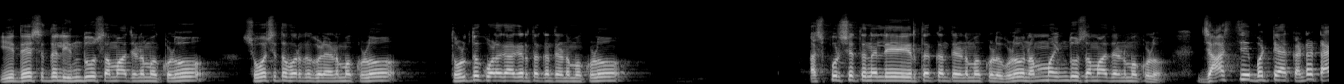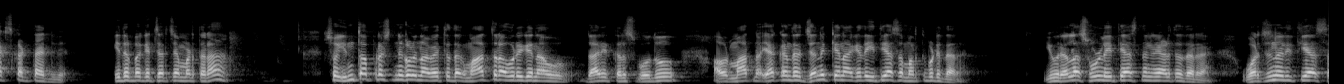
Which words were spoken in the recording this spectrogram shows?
ಈ ದೇಶದಲ್ಲಿ ಹಿಂದೂ ಸಮಾಜ ಹೆಣ್ಮಕ್ಳು ಶೋಷಿತ ವರ್ಗಗಳ ಹೆಣ್ಮಕ್ಳು ತುಳಿತಕ್ಕೆ ಒಳಗಾಗಿರ್ತಕ್ಕಂಥ ಹೆಣ್ಮಕ್ಳು ಅಸ್ಪೃಶ್ಯತನಲ್ಲಿ ಇರ್ತಕ್ಕಂಥ ಹೆಣ್ಮಕ್ಳುಗಳು ನಮ್ಮ ಹಿಂದೂ ಸಮಾಜದ ಹೆಣ್ಮಕ್ಳು. ಜಾಸ್ತಿ ಬಟ್ಟೆ ಹಾಕೊಂಡ್ರೆ ಟ್ಯಾಕ್ಸ್ ಕಟ್ತಾ ಇದ್ವಿ. ಇದ್ರ ಬಗ್ಗೆ ಚರ್ಚೆ ಮಾಡ್ತಾರಾ? ಸೊ ಇಂಥ ಪ್ರಶ್ನೆಗಳು ನಾವು ಎತ್ತಿದಾಗ ಮಾತ್ರ ಅವರಿಗೆ ನಾವು ದಾರಿ ಕಲಿಸ್ಬೋದು. ಅವ್ರ ಮಾತನ್ನ ಯಾಕಂದ್ರೆ ಜನಕ್ಕೆ ಏನಾಗಿದೆ, ಇತಿಹಾಸ ಮರ್ತು ಬಿಟ್ಟಿದ್ದಾರೆ. ಇವರೆಲ್ಲ ಸುಳ್ಳು ಇತಿಹಾಸದಲ್ಲಿ ಹೇಳ್ತಿದ್ದಾರೆ ಒರಿಜಿನಲ್ ಇತಿಹಾಸ.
